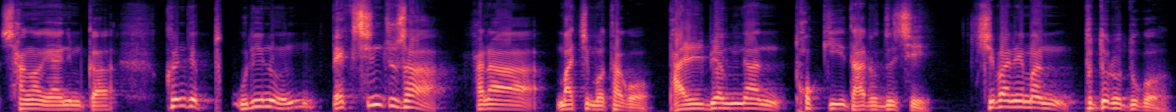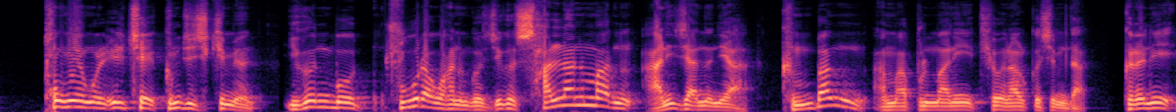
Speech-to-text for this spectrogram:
상황이 아닙니까? 그런데 우리는 백신 주사 하나 맞지 못하고 발병난 토끼 다루듯이 집안에만 붙들어 두고 통행을 일체 금지시키면 이건 뭐 죽으라고 하는 거지. 이거 살라는 말은 아니지 않느냐. 금방 아마 불만이 튀어나올 것입니다. 그러니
